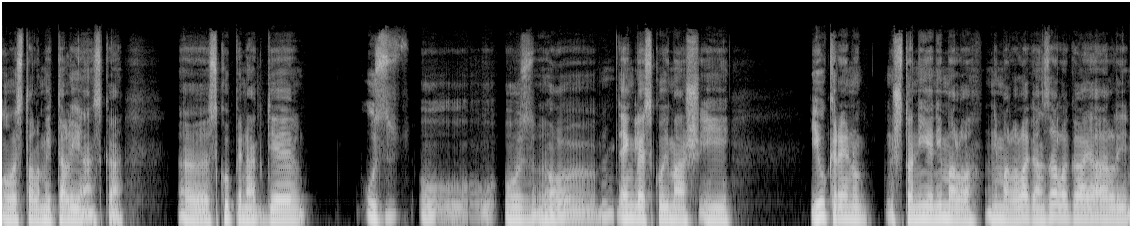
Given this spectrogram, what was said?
ostalom italijanska e, skupina gdje uz, uz Englesku imaš i, i Ukrajinu što nije nimalo, nimalo lagan zalogaj, ali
